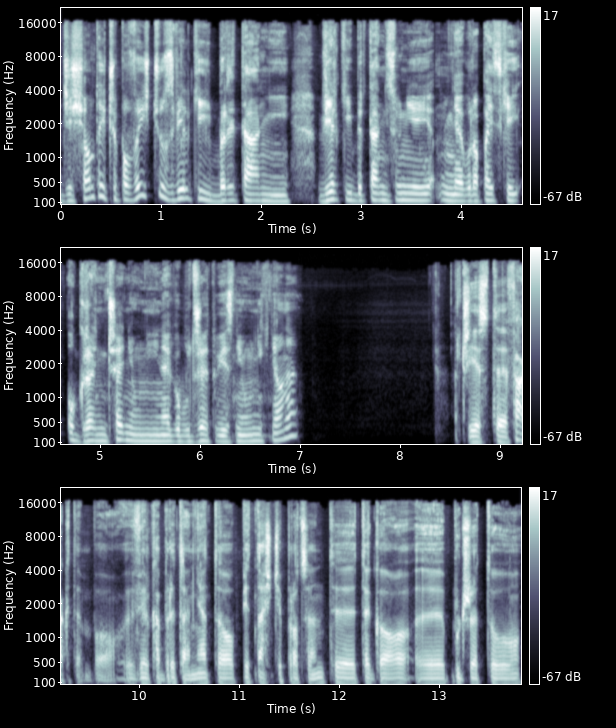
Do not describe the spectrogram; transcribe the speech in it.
10. Czy po wyjściu z Wielkiej Brytanii, Wielkiej Brytanii z Unii Europejskiej ograniczenie unijnego budżetu jest nieuniknione? Czy jest e, faktem, bo Wielka Brytania to 15% e, tego e, budżetu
